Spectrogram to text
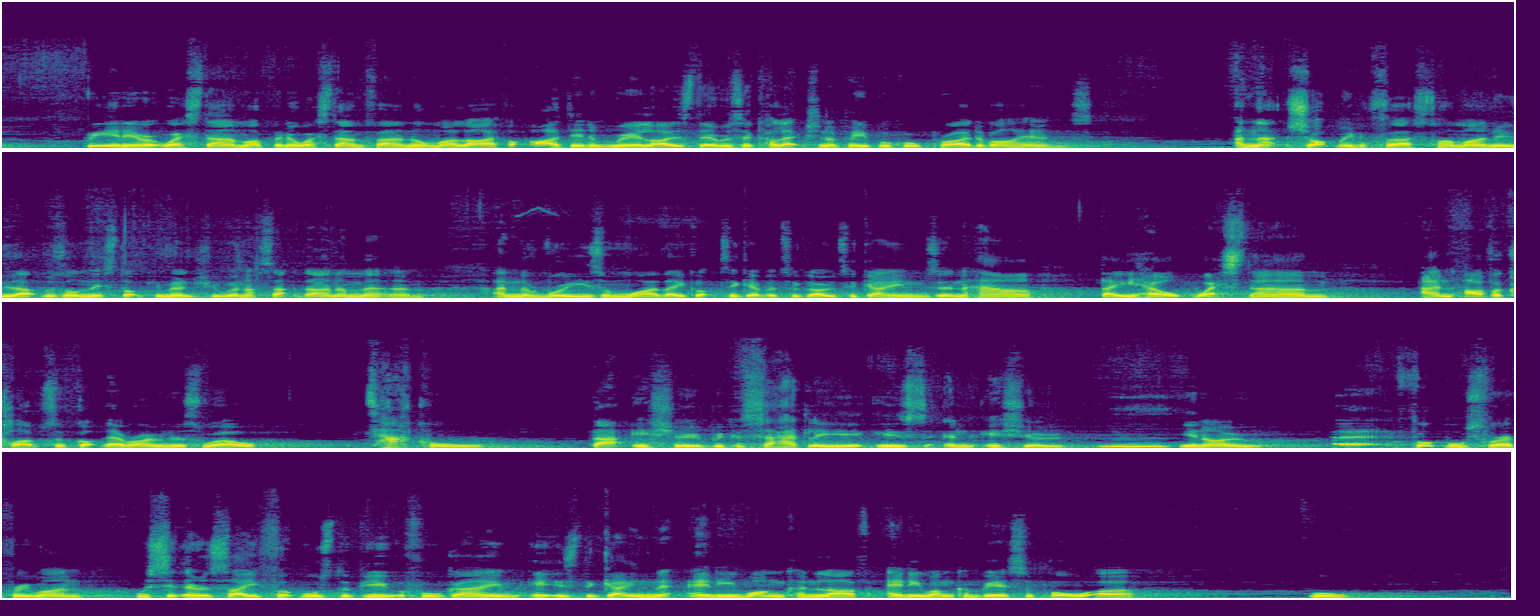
Being here at West Ham, I've been a West Ham fan all my life. I didn't realise there was a collection of people called Pride of Irons. And that shocked me. The first time I knew that was on this documentary when I sat down and met them. And the reason why they got together to go to games and how they help West Ham and other clubs have got their own as well tackle that issue because sadly it is an issue. You know, uh, football's for everyone. We sit there and say football's the beautiful game. It is the game that anyone can love. Anyone can be a supporter. Well,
